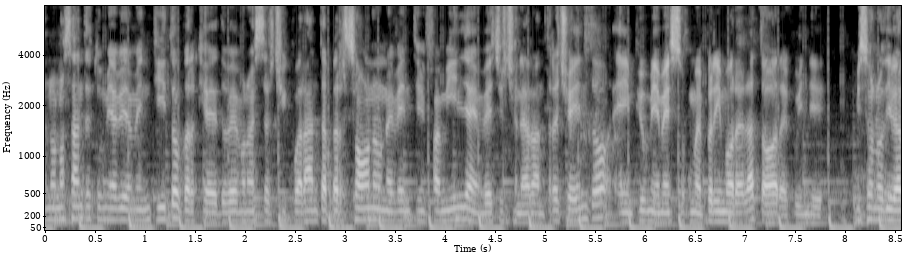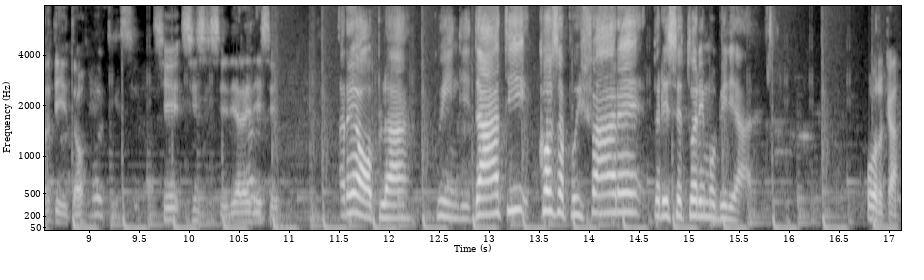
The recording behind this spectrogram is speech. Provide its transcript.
nonostante tu mi abbia mentito perché dovevano esserci 40 persone, un evento in famiglia, invece ce n'erano 300 e in più mi hai messo come primo relatore, quindi mi sono divertito. Moltissimo. Sì, sì, sì, sì direi di sì. Reopla, quindi dati, cosa puoi fare per il settore immobiliare? Urca.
